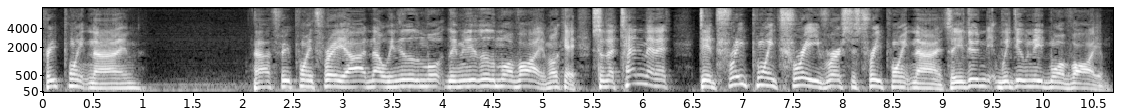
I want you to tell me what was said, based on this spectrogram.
3.9. Uh, 3.3. Uh, no, we need a little more. We need a little more volume. Okay, so the 10 minute did 3.3 versus 3.9. So you do. We do need more volume.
